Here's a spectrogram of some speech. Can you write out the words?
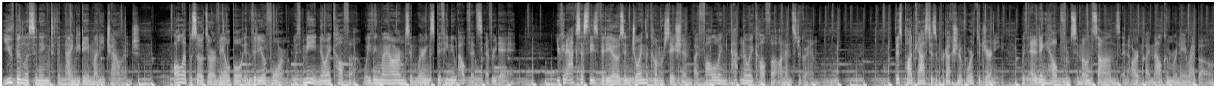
You've been listening to the 90 Day Money Challenge. All episodes are available in video form with me, Noé Khalfa, waving my arms and wearing spiffy new outfits every day. You can access these videos and join the conversation by following at Noé Khalfa on Instagram. This podcast is a production of Worth the Journey, with editing help from Simone Sans and art by Malcolm Rene Ribot.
